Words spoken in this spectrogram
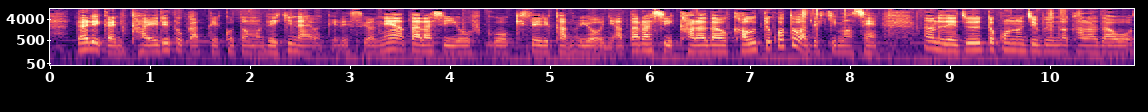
誰かに変えるとかっていうこともできないわけですよね。新しい洋服を着せるかのように新しい体を買うってことはできません。なのでずっとこの自分の体を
